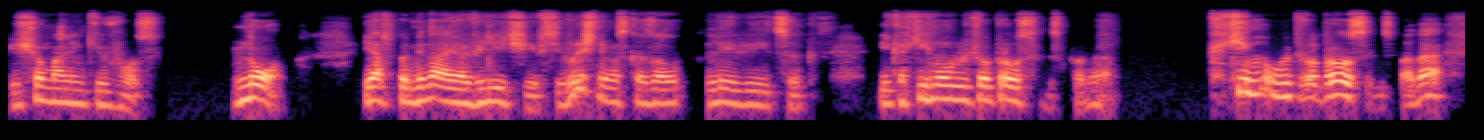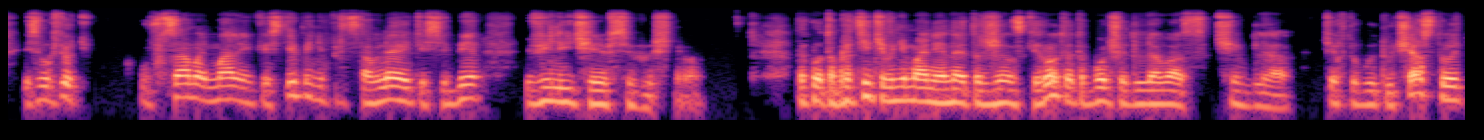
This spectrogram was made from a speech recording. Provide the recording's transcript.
еще маленький воз. Но я вспоминаю о величии Всевышнего, сказал Леви Ицек, и какие могут быть вопросы, господа? какие-нибудь вопросы, господа, если вы хоть в самой маленькой степени представляете себе величие Всевышнего. Так вот, обратите внимание на этот женский род, это больше для вас, чем для тех, кто будет участвовать.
